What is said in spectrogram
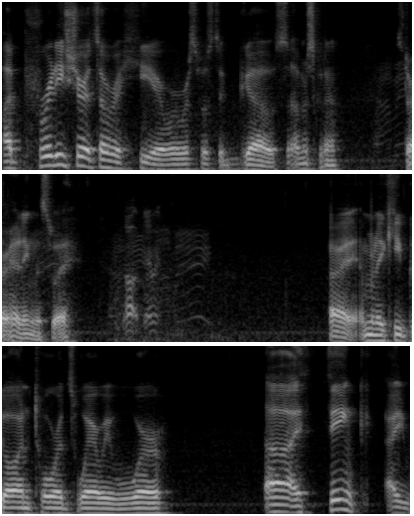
I'm pretty sure it's over here where we're supposed to go, so I'm just gonna start heading this way. Oh damn it! All right, I'm gonna keep going towards where we were. Uh, I think I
